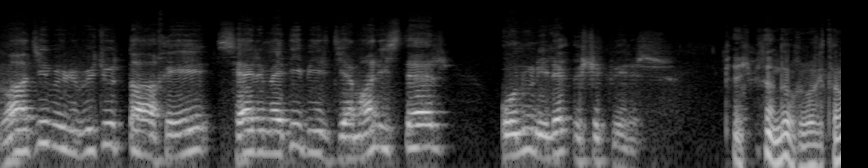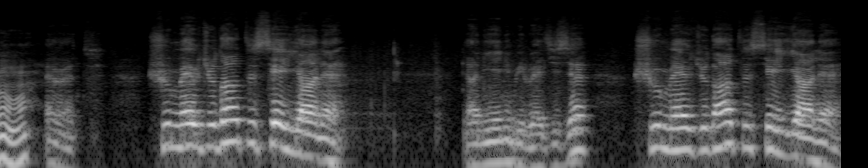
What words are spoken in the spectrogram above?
vacibül vücut dahi sermedi bir cemal ister, onun ile ışık verir. Peki bir tane daha oku. Vakit tamam mı? Evet. Şu mevcudat-ı seyyale yani yeni bir vecize. Şu mevcudat-ı seyyale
